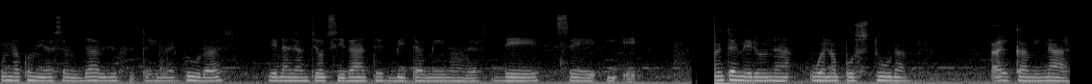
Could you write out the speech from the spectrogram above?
Una comida saludable, frutas y verduras, llena de antioxidantes, vitaminas D, C y E. Mantener una buena postura al caminar,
